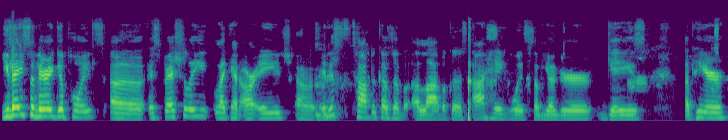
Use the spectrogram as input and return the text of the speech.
you made some very good points, uh, especially like at our age. Um, mm-hmm. And this topic comes up a lot because I hang with some younger gays up here,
